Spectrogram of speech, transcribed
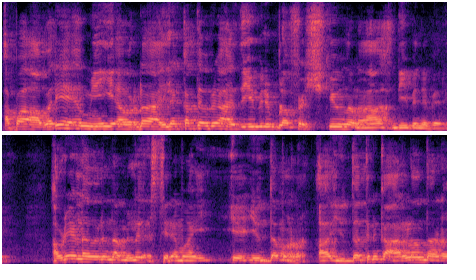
അപ്പൊ അവർ ഈ അവരുടെ അയലക്കത്തെ ഒരു ദ്വീപിൽ ബ്ലഫഷ്ക്യൂ എന്നാണ് ആ ദ്വീപിന്റെ പേര്. അവിടെയുള്ളവരും തമ്മിൽ സ്ഥിരമായി യുദ്ധമാണ്. ആ യുദ്ധത്തിന് കാരണം എന്താണ്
